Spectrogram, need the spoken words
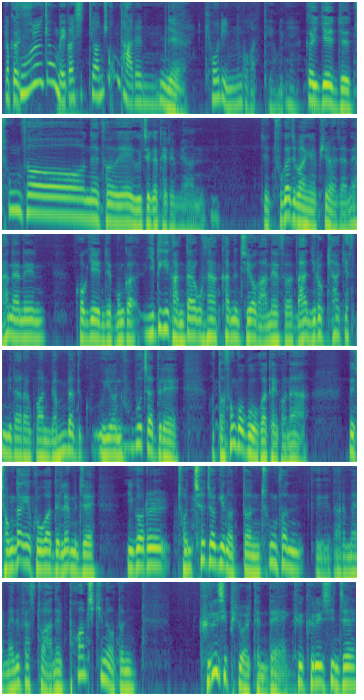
그러니까, 그러니까 부울경 메가시티와는 조금 다른 네. 결이 있는 것 같아요. 네. 그러니까 이게 이제 총선에서의 의제가 되려면 이제 두 가지 방향이 필요하잖아요. 하나는 거기에 이제 뭔가 이득이 간다고 생각하는 지역 안에서 난 이렇게 하겠습니다라고 한 몇몇 의원 후보자들의 어떤 선거 구호가 되거나 근데 정당의 구호가 되려면 이제 이거를 전체적인 어떤 총선 그 나름의 매니페스토 안에 포함시키는 어떤 그릇이 필요할 텐데 그 그릇이 이제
